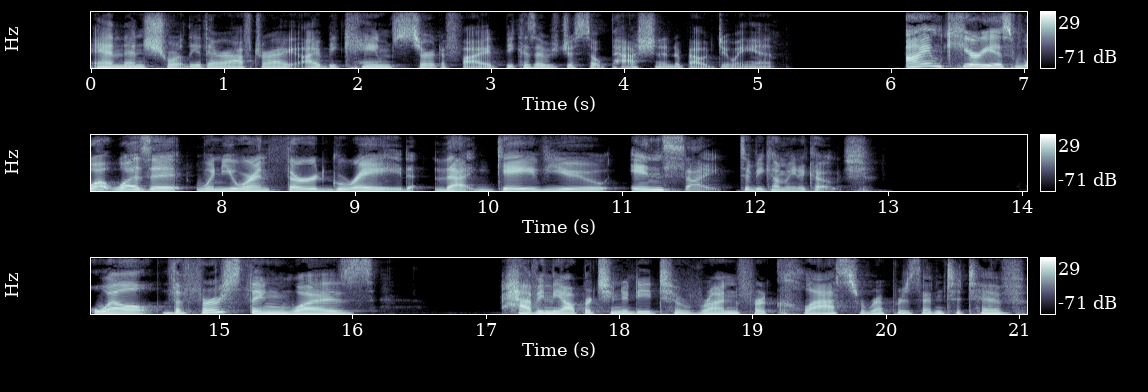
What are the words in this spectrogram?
And then shortly thereafter, I, I became certified because I was just so passionate about doing it. I'm curious, what was it when you were in third grade that gave you insight to becoming a coach? Well, the first thing was having the opportunity to run for class representative.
